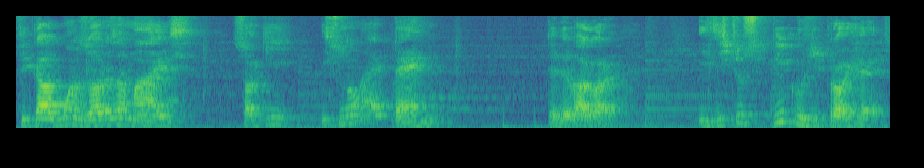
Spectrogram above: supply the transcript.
ficar algumas horas a mais. Só que isso não é eterno. Entendeu? Agora, existem os picos de projetos.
